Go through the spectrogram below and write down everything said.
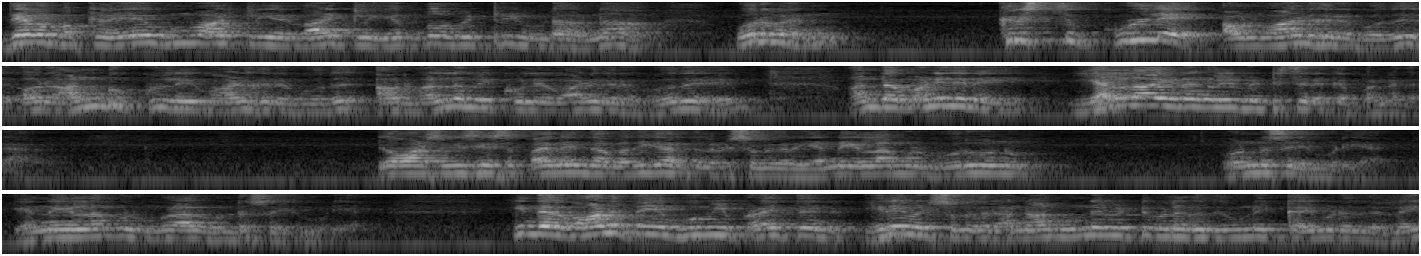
தேவ மக்களே உன் வாழ்க்கையில் என் வாழ்க்கையில் எப்போ வெற்றி உண்டாகும்னா ஒருவன் கிறிஸ்துக்குள்ளே அவன் வாழ்கிற போது அவர் அன்புக்குள்ளே வாழ்கிற போது அவர் வல்லமைக்குள்ளே வாழ்கிற போது அந்த மனிதனை எல்லா இடங்களிலும் வெற்றி சிறக்க பண்ணுகிறார். யோவான் சுவிசேஷ பதினைந்தாம் அதிகாரத்தில் எப்படி சொல்லுகிறார் என்னை இல்லாமல் ஒருவனும் ஒன்று செய்ய முடியாது. என்னை இல்லாமல் உங்களால் ஒன்று செய்ய முடியாது. இந்த வானத்தையும் பூமியை படைத்த இறைவன் சொல்லுகிறார் நான் உன்னை விட்டு விலகுது உன்னை கைவிடுவதில்லை.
